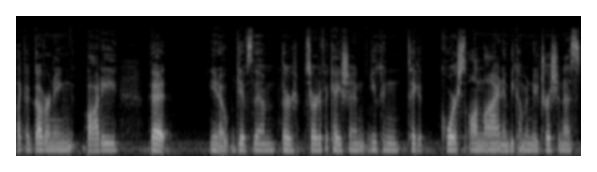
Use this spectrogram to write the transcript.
like a governing body that you know gives them their certification. You can take a course online and become a nutritionist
